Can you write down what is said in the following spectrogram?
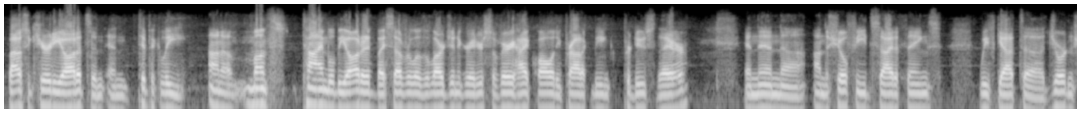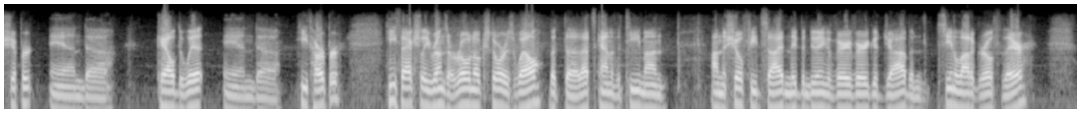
biosecurity audits, and, and typically on a month's time we'll be audited by several of the large integrators. So very high quality product being produced there. And then uh, on the show feed side of things, we've got uh, Jordan Shippert and uh, Cal DeWitt and uh, Heath Harper Heath actually runs a Roanoke store as well, but uh, that's kind of the team on on the show feed side, and they've been doing a very very good job and seeing a lot of growth there.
